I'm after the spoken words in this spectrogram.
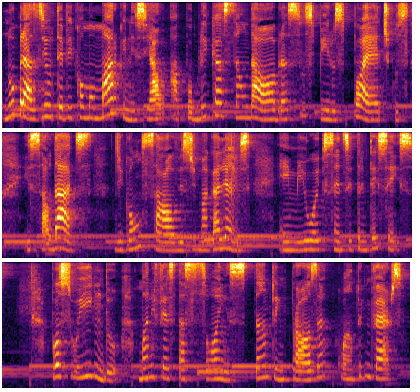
No Brasil, teve como marco inicial a publicação da obra Suspiros Poéticos e Saudades, de Gonçalves de Magalhães, em 1836 possuindo manifestações tanto em prosa quanto em verso.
